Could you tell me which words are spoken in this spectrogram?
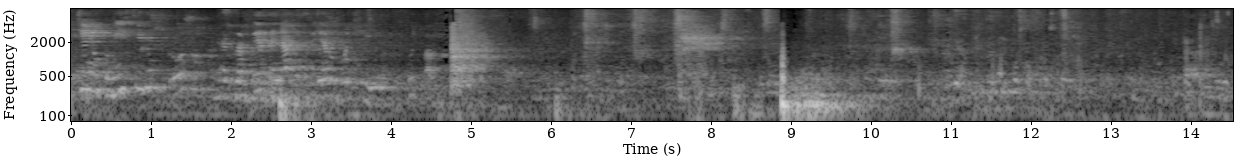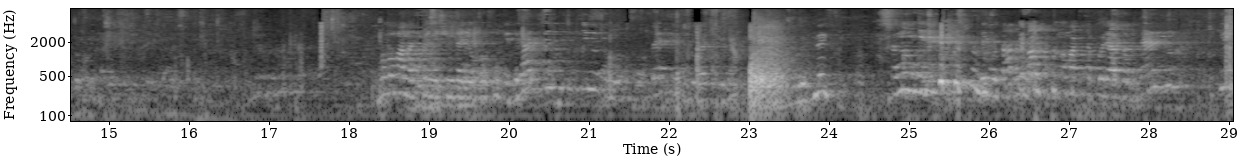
Лічильну комісію прошу, завжди, зайняти своє робоче місце. Будь ласка. Голова на сьогоднішній день у відрядження офіційно, тому сесію відбувається я. Шановні депутати, пропонувався порядок денний, який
